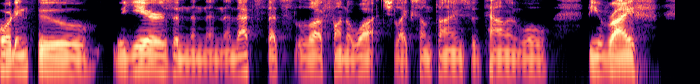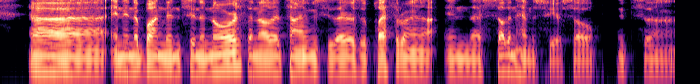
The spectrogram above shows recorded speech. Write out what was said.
according to the years and, and and that's that's a lot of fun to watch. Like sometimes the talent will be rife uh, and in abundance in the north and other times there's a plethora in, in the southern hemisphere. So it's uh,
